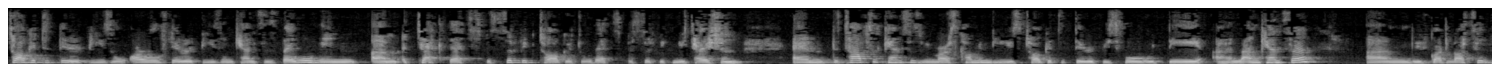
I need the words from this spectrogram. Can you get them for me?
targeted therapies or oral therapies in cancers, they will then um, attack that specific target or that specific mutation. And the types of cancers we most commonly use targeted therapies for would be uh, lung cancer. Um, we've got lots of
